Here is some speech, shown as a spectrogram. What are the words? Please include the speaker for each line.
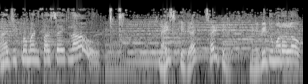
Speaker 1: magic moment first sight love
Speaker 2: nice figure sighting maybe tomorrow love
